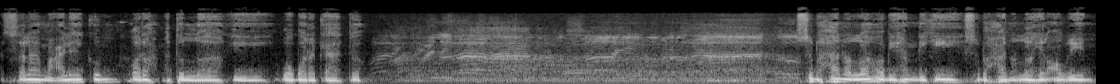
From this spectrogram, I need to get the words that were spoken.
Assalamualaikum warahmatullahi wabarakatuh. Subhanallah wa bihamdihi subhanallahil azim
